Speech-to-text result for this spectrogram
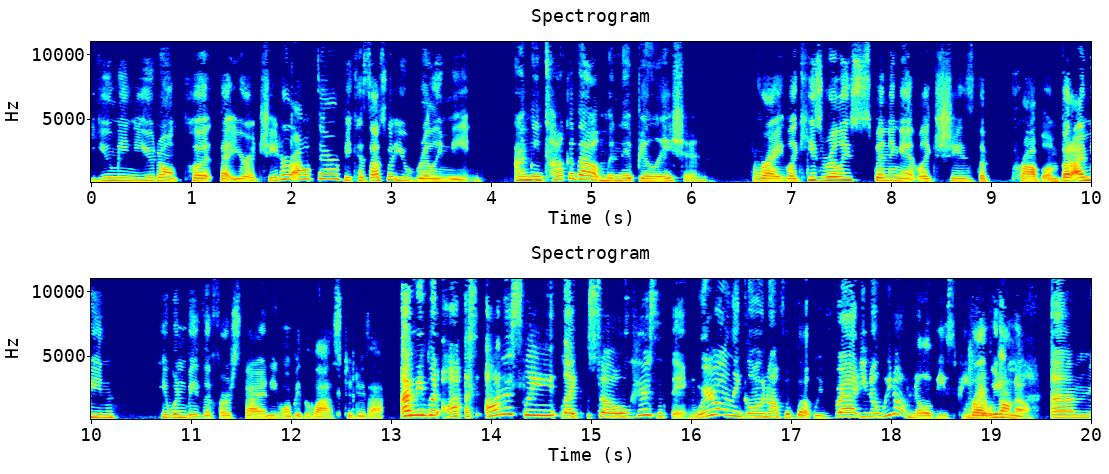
You mean you don't put that you're a cheater out there because that's what you really mean. I mean, talk about manipulation. Right. Like he's really spinning it like she's the problem. But I mean, he wouldn't be the first guy and he won't be the last to do that. I mean, but honestly, like, so here's the thing: we're only going off of what we've read. You know, we don't know these people, Right, we don't know. Um,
